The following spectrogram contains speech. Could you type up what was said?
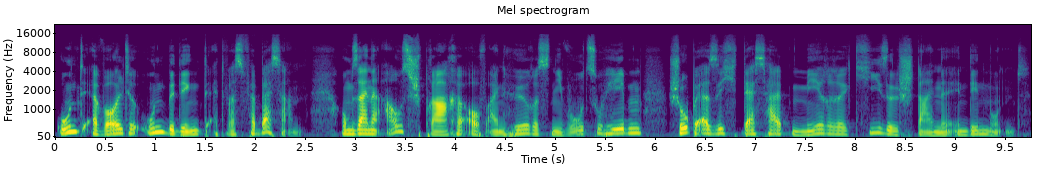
Und er wollte unbedingt etwas verbessern. Um seine Aussprache auf ein höheres Niveau zu heben, schob er sich deshalb mehrere Kieselsteine in den Mund.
